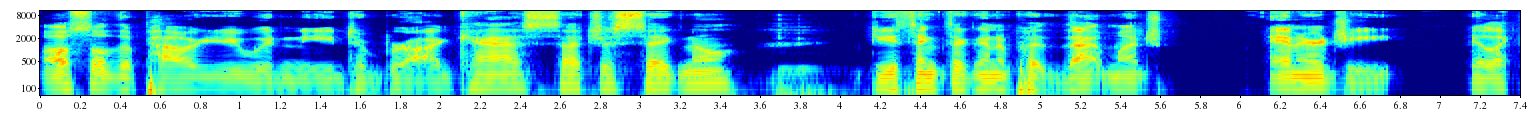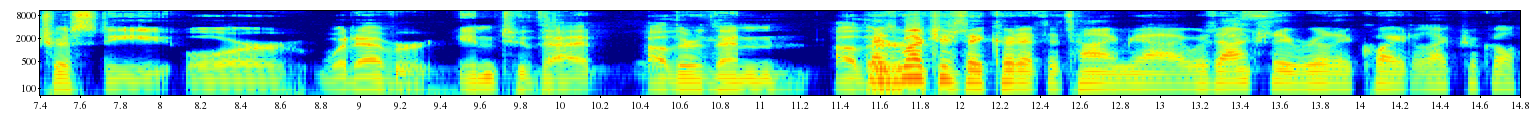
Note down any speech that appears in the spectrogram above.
Also, the power you would need to broadcast such a signal. Do you think they're going to put that much energy, electricity, or whatever into that other than other? As much as they could at the time, yeah. It was actually really quite electrical.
